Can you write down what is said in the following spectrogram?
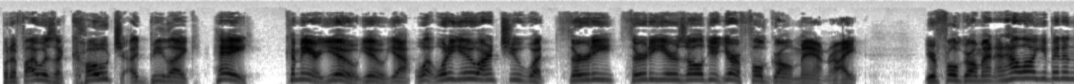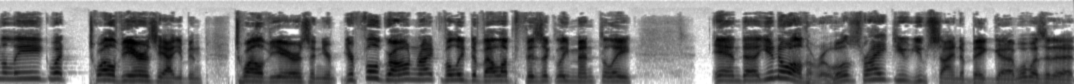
But if I was a coach, I'd be like, "Hey, come here, you, you, yeah. What, what are you? Aren't you what 30, 30 years old? You, you're a full grown man, right? You're a full grown man. And how long you been in the league? What, 12 years? Yeah, you've been 12 years, and you're you're full grown, right? Fully developed physically, mentally. And uh, you know all the rules, right? You you signed a big uh, what was it a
